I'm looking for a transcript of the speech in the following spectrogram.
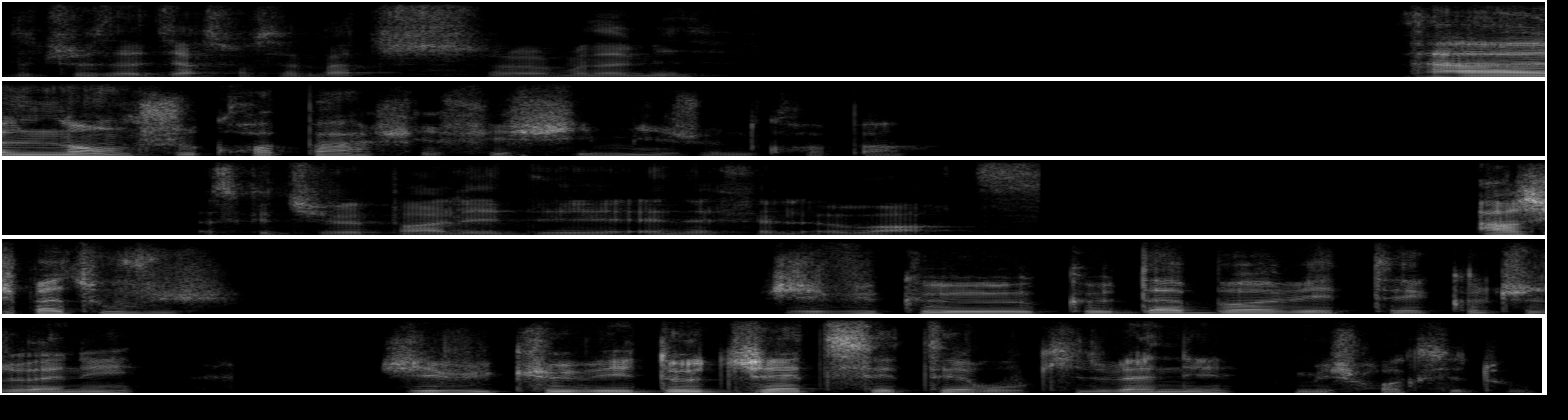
d'autres choses à dire sur ce match, heu, mon ami? Non, je crois pas, je réfléchis, mais je ne crois pas. Est-ce que tu veux parler des NFL Awards? Alors j'ai pas tout vu. J'ai vu que que Daboll était coach de l'année. J'ai vu que les 2 Jets étaient rookie de l'année, mais je crois que c'est tout.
